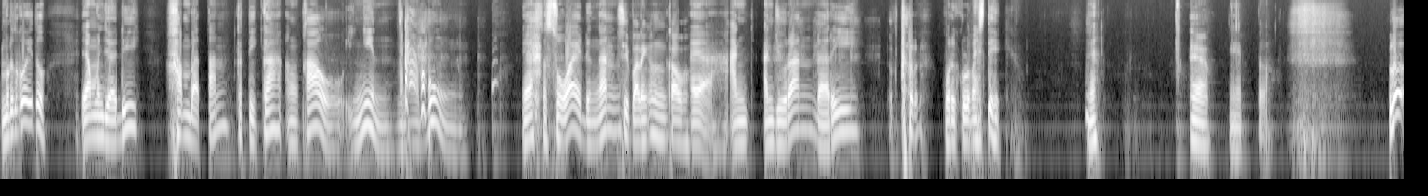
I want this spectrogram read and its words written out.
Menurut gue itu yang menjadi hambatan ketika engkau ingin menabung ya sesuai dengan Si paling engkau ya an- anjuran dari dokter. kurikulum SD Ya. gitu Lu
